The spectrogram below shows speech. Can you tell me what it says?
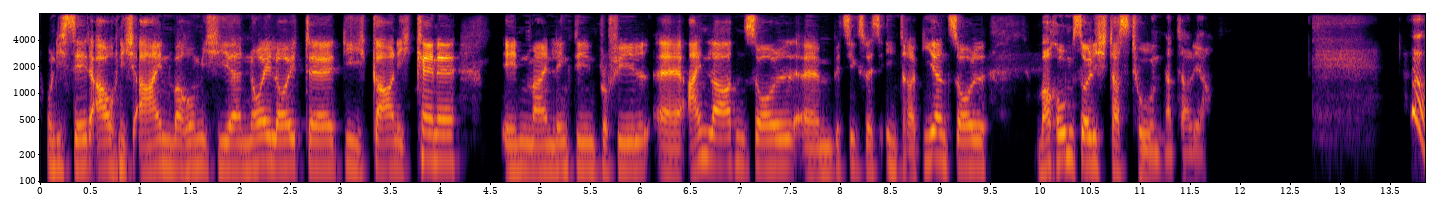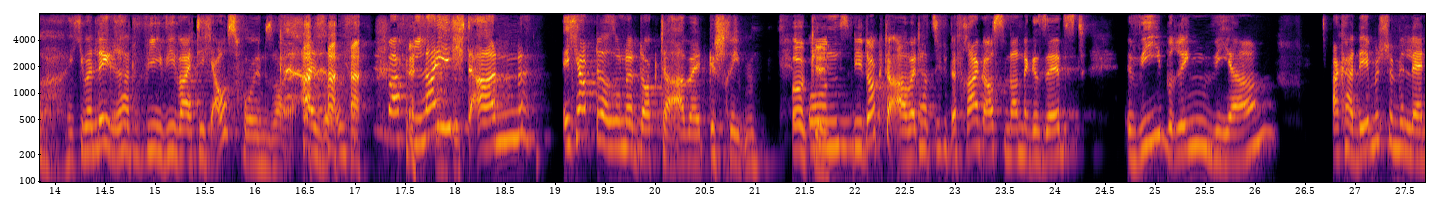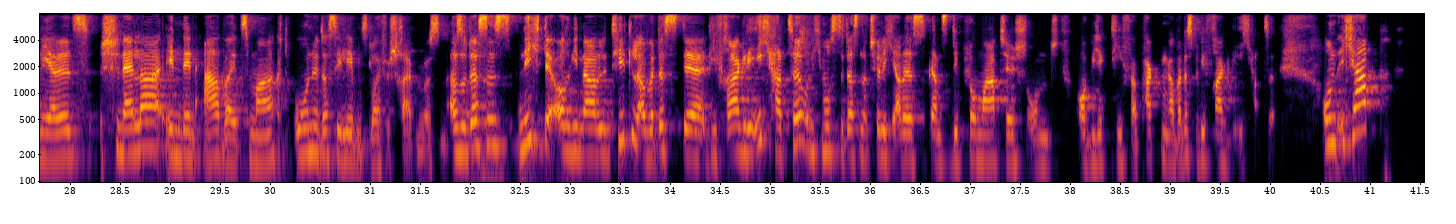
und ich sehe auch nicht ein, warum ich hier neue Leute, die ich gar nicht kenne, in mein LinkedIn-Profil äh, einladen soll, ähm, beziehungsweise interagieren soll. Warum soll ich das tun, Natalia? Oh, ich überlege gerade, wie, wie weit ich ausholen soll. Also, war vielleicht an, ich habe da so eine Doktorarbeit geschrieben. Okay. Und die Doktorarbeit hat sich mit der Frage auseinandergesetzt, wie bringen wir akademische Millennials schneller in den Arbeitsmarkt, ohne dass sie Lebensläufe schreiben müssen. Also das ist nicht der originale Titel, aber das ist der, die Frage, die ich hatte. Und ich musste das natürlich alles ganz diplomatisch und objektiv verpacken, aber das war die Frage, die ich hatte. Und ich habe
